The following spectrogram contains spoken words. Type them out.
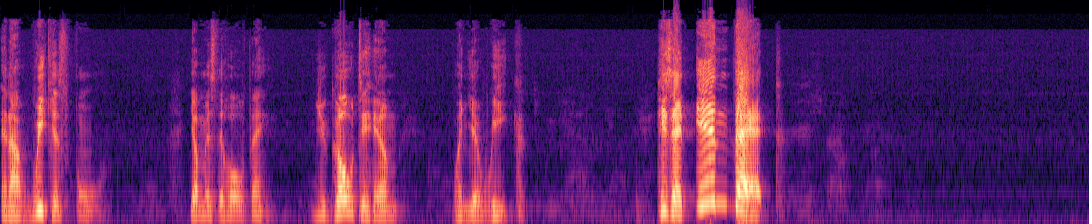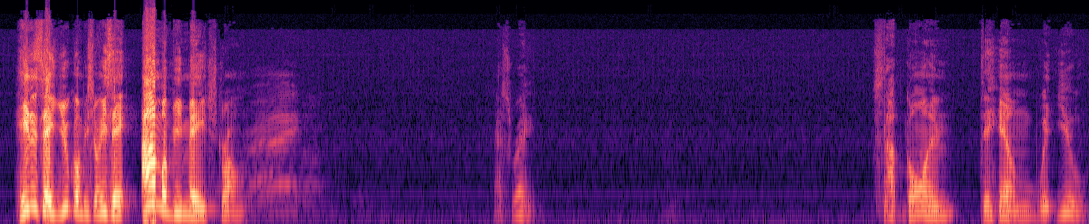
in our weakest form. Y'all missed the whole thing. You go to him when you're weak. He said, in that, he didn't say you're going to be strong. He said, I'm going to be made strong. That's right. Stop going to him with you.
